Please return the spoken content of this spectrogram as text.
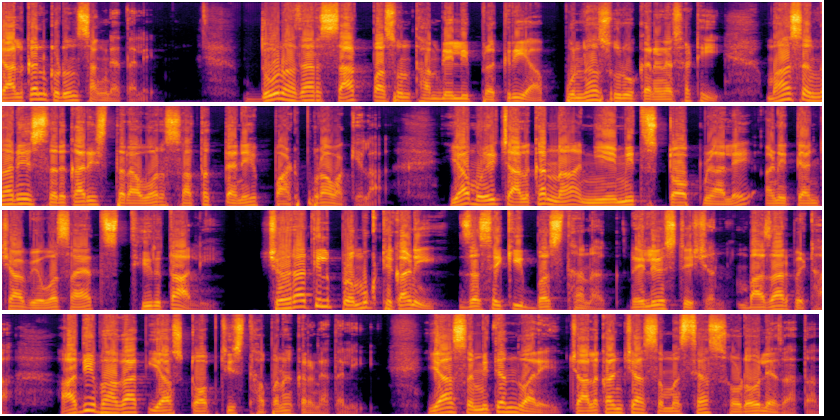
चालकांकडून सांगण्यात आले. दोन हजार सात पासून थांबलेली प्रक्रिया पुन्हा सुरू करण्यासाठी महासंघाने सरकारी स्तरावर सातत्याने पाठपुरावा केला. यामुळे चालकांना नियमित स्टॉप मिळाले आणि त्यांच्या व्यवसायात स्थिरता आली. शहरातील प्रमुख ठिकाणी जसे की बस स्थानक रेल्वे स्टेशन बाजारपेठा आदी भागात या स्टॉपची स्थापना करण्यात आली. या समित्यांद्वारे चालकांच्या समस्या सोडवल्या जातात.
